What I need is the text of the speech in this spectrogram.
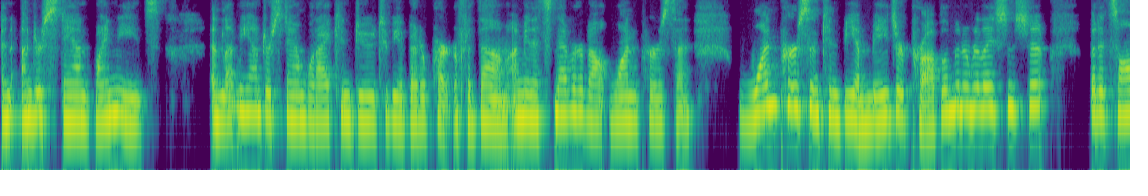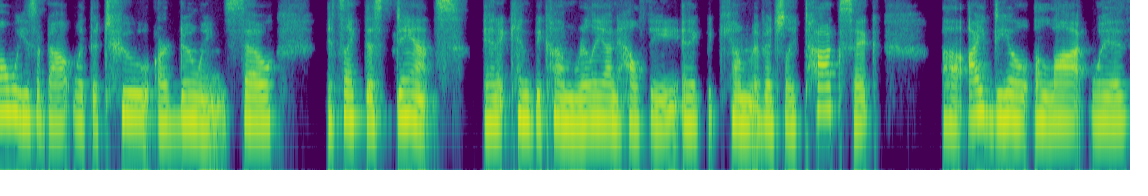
and understand my needs and let me understand what I can do to be a better partner for them. I mean, it's never about one person. One person can be a major problem in a relationship, but it's always about what the two are doing. So it's like this dance and it can become really unhealthy and it become eventually toxic. Uh, I deal a lot with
